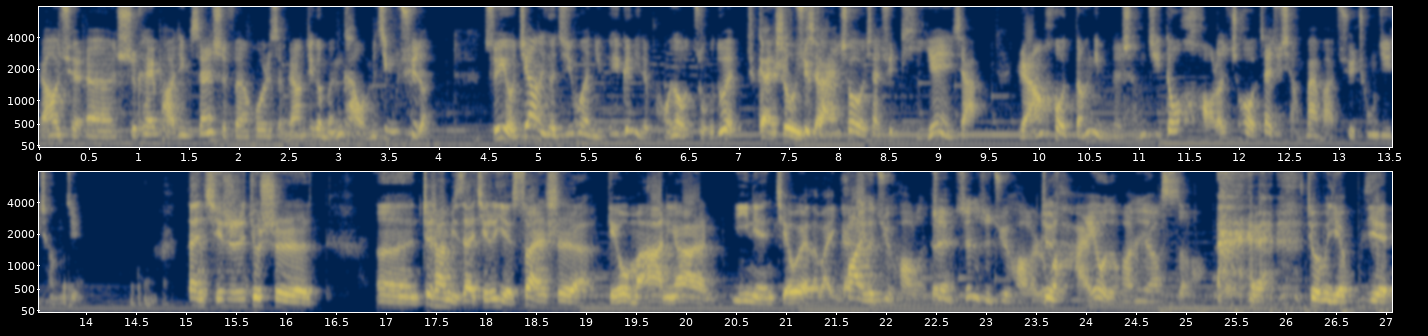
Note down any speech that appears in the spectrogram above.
然后全呃十 K 跑进三十分或者怎么样，这个门槛我们进不去的。所以有这样的一个机会，你可以跟你的朋友组个队，去感受一下去。感受一下，去体验一下，然后等你们的成绩都好了之后，再去想办法去冲击成绩。但其实就是，嗯、这场比赛其实也算是给我们二零二一年结尾了吧？应该画一个句号了，对这真的是句号了。如果还有的话，那就要死了。就也也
